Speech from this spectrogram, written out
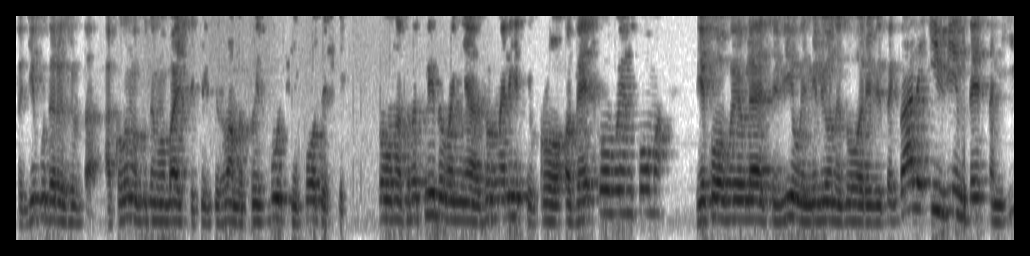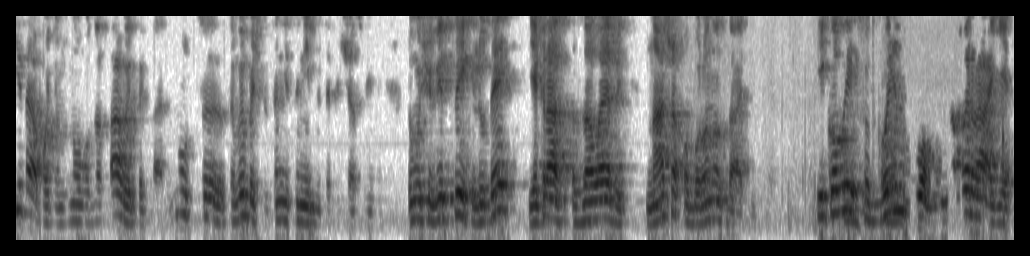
тоді буде результат. А коли ми будемо бачити тільки з вами фейсбучні фоточки, то у нас розслідування журналістів про одеського воєнкома, в якого виявляється віли, мільйони доларів і так далі, і він десь там їде, а потім знову застави і так далі. Ну це, це вибачте, це нісенітниця під час війни. Тому що від цих людей якраз залежить наша обороноздатність. І коли воєнком набирає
